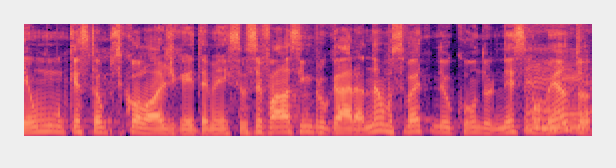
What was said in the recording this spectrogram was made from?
tem uma questão psicológica aí também. Se você fala assim pro cara, não, você vai atender o Condor nesse momento,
